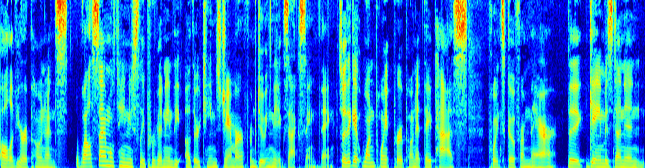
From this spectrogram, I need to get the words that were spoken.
all of your your opponents while simultaneously preventing the other team's jammer from doing the exact same thing. So they get one point per opponent they pass. Points go from there. The game is done in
